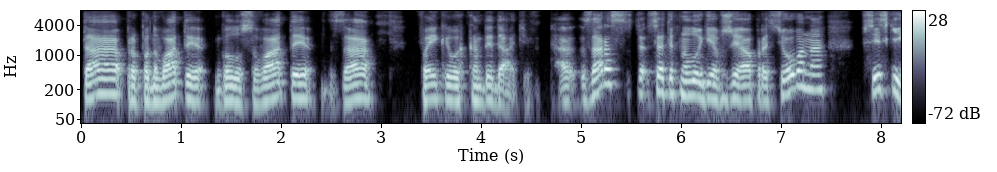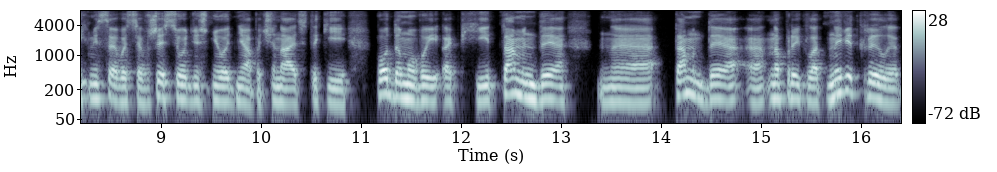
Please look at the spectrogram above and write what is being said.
та пропонувати голосувати за фейкових кандидатів. А зараз ця технологія вже опрацьована. В сільських місцевостях вже сьогоднішнього дня починається такий подомовий обхід, там, де е, там, де, е, наприклад, не відкрили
